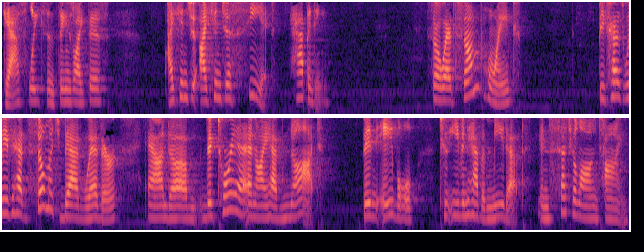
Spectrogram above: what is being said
gas leaks and things like this. I can, ju- I can just see it happening. So at some point, because we've had so much bad weather, and um, Victoria and I have not been able to even have a meetup in such a long time.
